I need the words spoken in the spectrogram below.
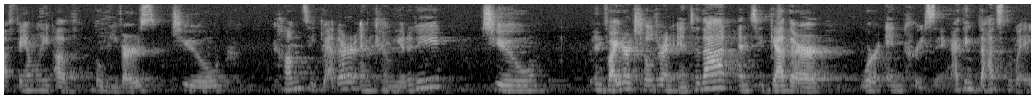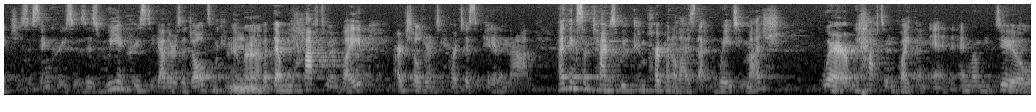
a family of believers to come together in community to invite our children into that and together we're increasing i think that's the way jesus increases is we increase together as adults in community Amen. but then we have to invite our children to participate in that i think sometimes we compartmentalize that way too much where we have to invite them in and when we do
